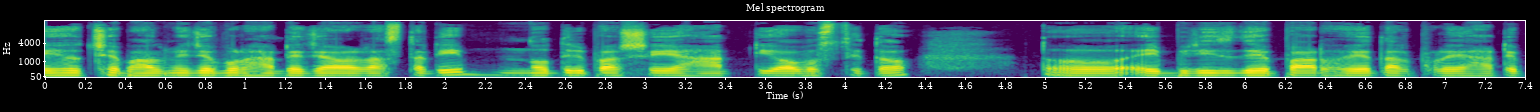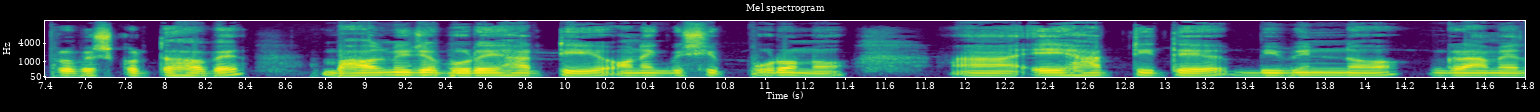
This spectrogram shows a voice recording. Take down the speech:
এই হচ্ছে ভাওয়াল মির্জাপুর হাটে যাওয়ার রাস্তাটি। নদীর পাশে হাটটি অবস্থিত। তো এই ব্রিজ দিয়ে পার হয়ে তারপরে হাটে প্রবেশ করতে হবে। ভাওয়াল মির্জাপুর এই হাটটি অনেক বেশি পুরনো। এই হাটটিতে বিভিন্ন গ্রামের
